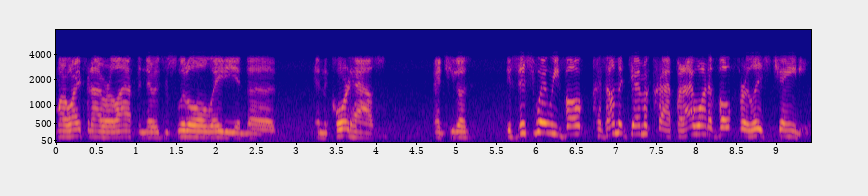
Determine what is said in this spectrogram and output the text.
my wife and I were laughing. There was this little old lady in the in the courthouse, and she goes, "Is this where we vote? Because I'm a Democrat, but I want to vote for Liz Cheney."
